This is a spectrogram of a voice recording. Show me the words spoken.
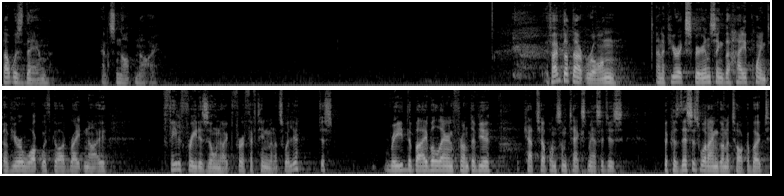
That was then, and it's not now. If I've got that wrong, and if you're experiencing the high point of your walk with God right now, feel free to zone out for 15 minutes, will you? Just read the Bible there in front of you, catch up on some text messages, because this is what I'm going to talk about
